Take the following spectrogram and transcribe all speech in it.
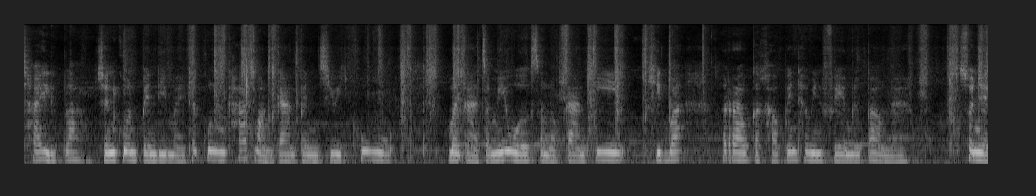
ใช่หรือเปล่า ฉันควรเป็นดีไหม ถ้าคุณคาดหวังการเป็นชีวิตคู่ มันอาจจะไม่เวิร์กสำหรับการที่คิดว่าเรากับเขาเป็นทวินเฟรมหรือเปล่านะ ส่วนใหญ่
